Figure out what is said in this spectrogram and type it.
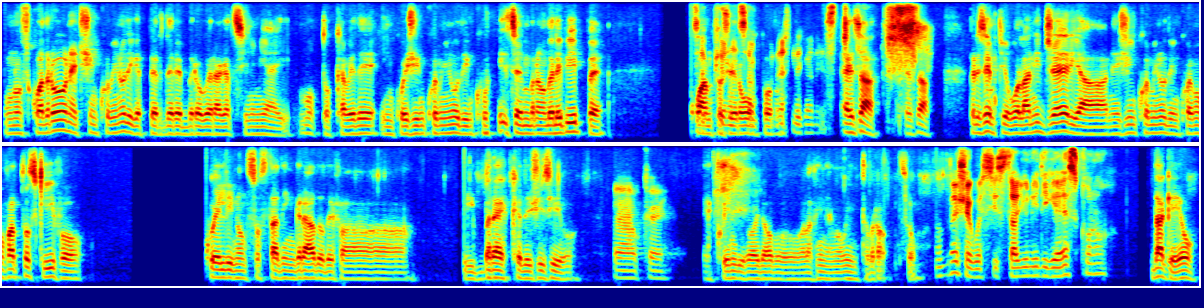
uno squadrone e 5 minuti che perderebbero quei ragazzini miei. Mo tocca vedere in quei 5 minuti in cui sembrano delle pippe quanto ci sacco rompono. Esatto, esatto. Per esempio con la Nigeria, nei 5 minuti in cui abbiamo fatto schifo, quelli non sono stati in grado di fare il break decisivo. Eh, ok. E quindi poi dopo alla fine abbiamo vinto, però insomma. Invece questi Stati Uniti che escono Da che oh?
